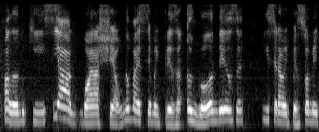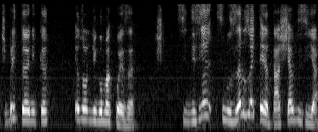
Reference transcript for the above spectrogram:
falando que se agora a Shell não vai ser uma empresa anglo-holandesa e será uma empresa somente britânica, eu só digo uma coisa. Se, dizia, se nos anos 80 a Shell dizia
